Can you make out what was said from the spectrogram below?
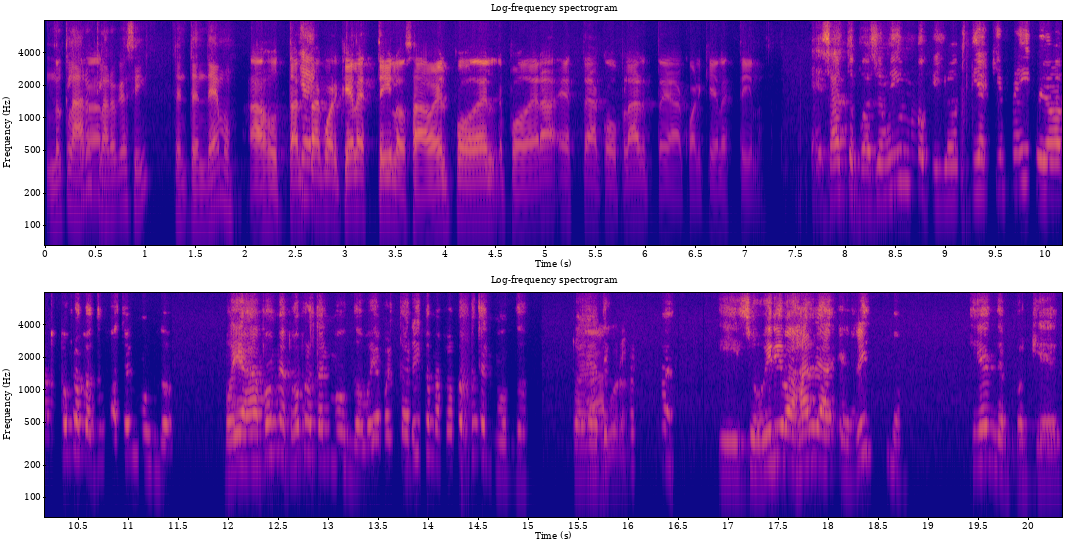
No, claro, Claro. claro que sí. Te entendemos. Ajustarte a cualquier estilo, saber poder, poder a- este, acoplarte a cualquier estilo. Exacto, por eso mismo que yo estoy aquí en México, yo me acoplo con a todo el mundo. Voy a Japón, me acoplo a todo el mundo. Voy a Puerto Rico, me acoplo a todo el mundo. Pues y subir y bajar la- el ritmo, ¿entiendes? Porque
